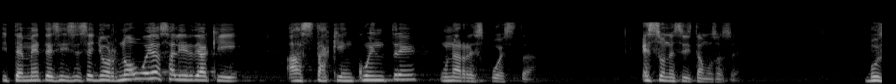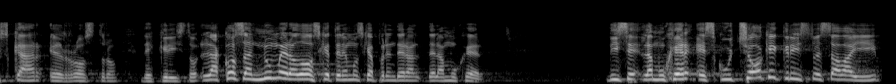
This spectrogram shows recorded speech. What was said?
y te metes y dices, Señor, no voy a salir de aquí hasta que encuentre una respuesta. Eso necesitamos hacer. Buscar el rostro de Cristo. La cosa número dos que tenemos que aprender de la mujer. Dice, la mujer escuchó que Cristo estaba ahí,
